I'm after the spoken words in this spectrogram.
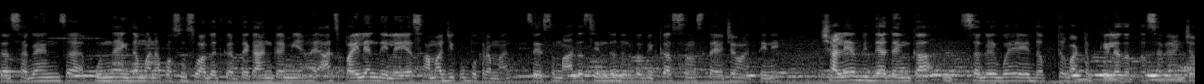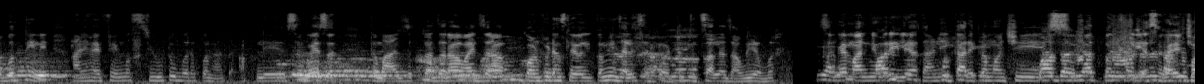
तर सगळ्यांचं पुन्हा एकदा मनापासून स्वागत करते. कारण का मी हे आज पहिल्यांदा दिलं या सामाजिक उपक्रमात. जे माझं सिंधुदुर्ग विकास संस्था याच्या वतीने शालेय विद्यार्थ्यांका सगळे वहे दप्तर वाटप केल्या जातात सगळ्यांच्या वतीने. आणि हे फेमस युट्यूबर पण आहेत आपले सगळेच तर माझं का जरा वाईट जरा कॉन्फिडन्स लेवल कमी झाल्यासारखं वाटतं. तर चला जाऊया बरं. सगळे मान्यवर आहेत आणि कार्यक्रमाची सुरुवात पण झाली आहे. सगळ्यांची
